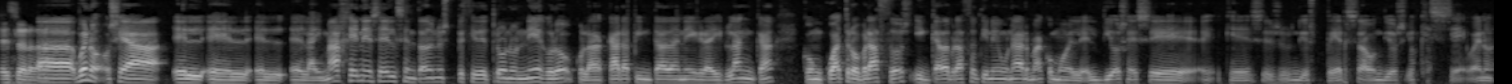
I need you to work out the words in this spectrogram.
es verdad. Uh, bueno, o sea, el, el, el, la imagen es él sentado en una especie de trono negro, con la cara pintada negra y blanca, con cuatro brazos, y en cada brazo tiene un arma, como el, dios ese, eh, que es, es un dios persa, o un dios, yo qué sé, bueno,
